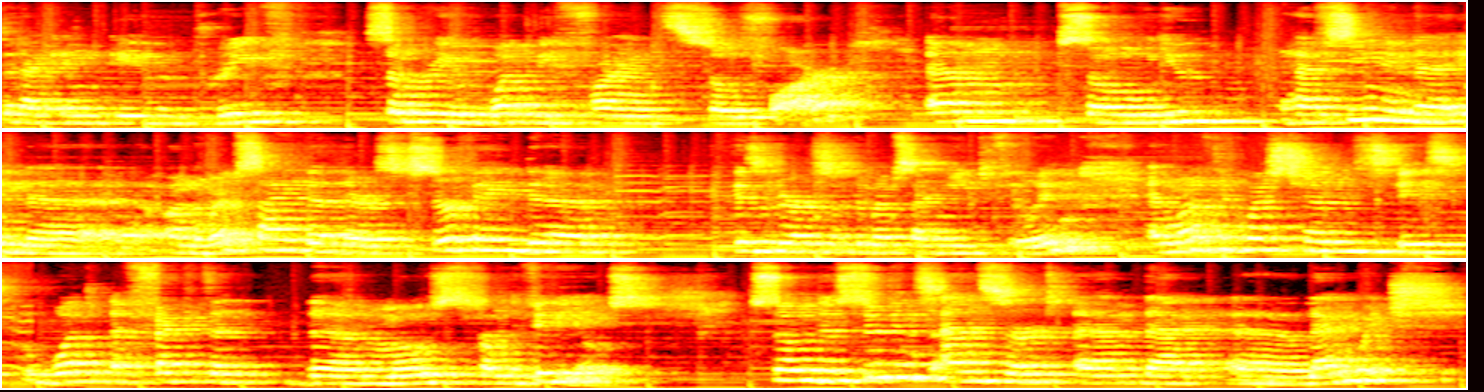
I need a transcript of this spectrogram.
but I can give a brief summary of what we find so far. Um, so you have seen in the, in the, uh, on the website that there's a survey the visitors of the website need to fill in. And one of the questions is what affected the most from the videos. So the students answered um, that uh, language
